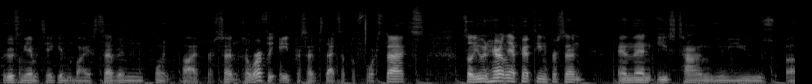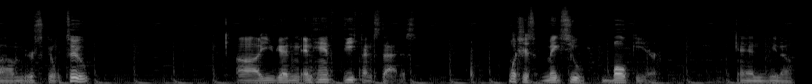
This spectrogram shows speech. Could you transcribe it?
reducing damage taken by 7.5%. So roughly 8% stacks up to 4 stacks. So you inherently have 15%, and then each time you use um, your skill 2, uh, you get an enhanced defense status, which just makes you bulkier and, you know,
